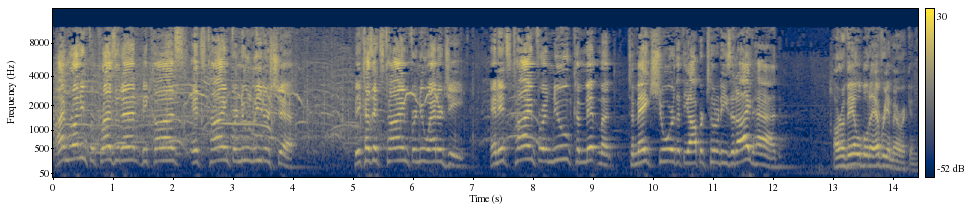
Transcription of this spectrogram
I'm running for president because it's time for new leadership because it's time for new energy and it's time for a new commitment to make sure that the opportunities that I've had are available to every American.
